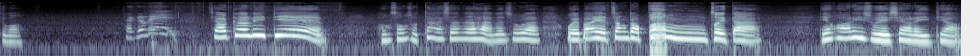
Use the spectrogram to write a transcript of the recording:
什么？巧克力。巧克力店。红松鼠大声的喊了出来，尾巴也张到砰最大，连花栗鼠也吓了一跳。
